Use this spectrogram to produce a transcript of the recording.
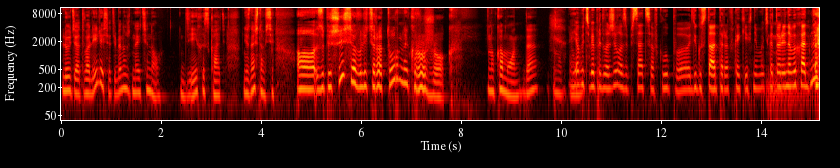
люди отвалились, а тебе нужно найти новых. Где их искать? Не знаешь, там все, а, запишись в литературный кружок. Ну, come on, да? Ну, Я бы тебе предложила записаться в клуб э, дегустаторов каких-нибудь, которые на выходных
